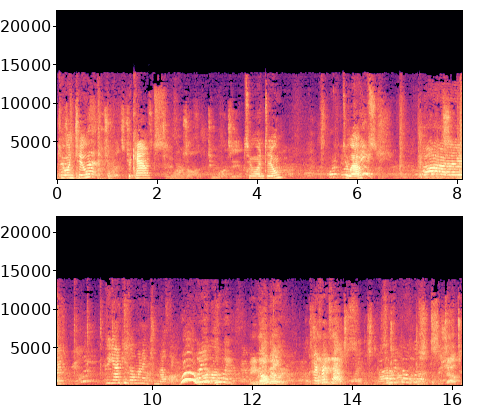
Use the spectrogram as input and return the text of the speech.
Two and two. The count. Two and two. Two outs. Bye. The Yankees are winning two nothing. Woo! What are you doing? Go going. It's my friend's house. Go to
